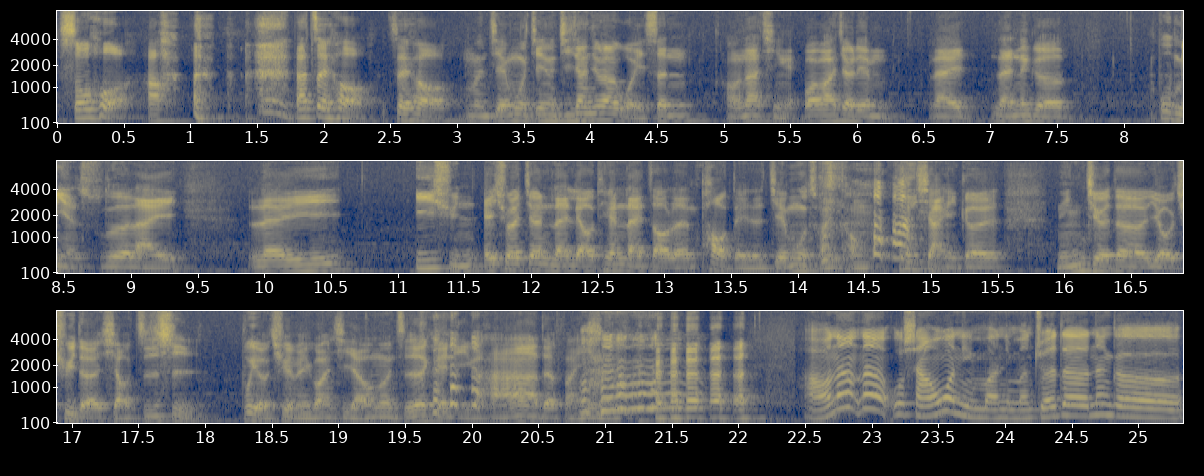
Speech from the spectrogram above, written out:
收获。好，那最后最后，我们节目进入即将就要尾声，好，那请蛙蛙教练来来那个不免俗的来来。依循 HY 教练来聊天，来找人泡得的节目传统，分享一个您觉得有趣的小知识，不有趣也没关系啊，我们只是给你一个哈哈的反应。好，那那我想要问你们，你们觉得那个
